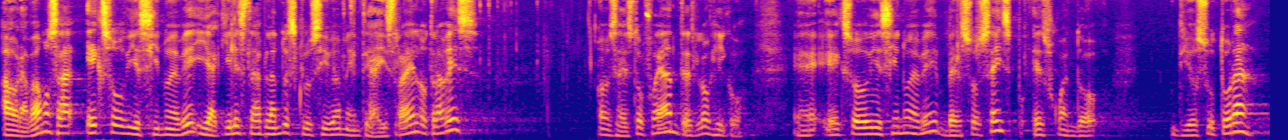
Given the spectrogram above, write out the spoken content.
Ahora vamos a Éxodo 19 y aquí le está hablando exclusivamente a Israel otra vez. O sea, esto fue antes, lógico. Eh, Éxodo 19, verso 6, es cuando dio su Torah.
